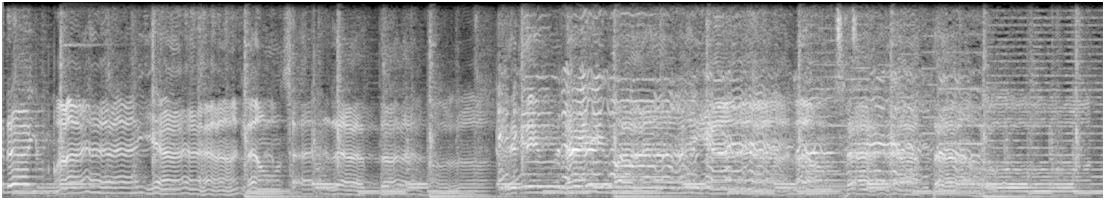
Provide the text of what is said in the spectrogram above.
एउटै माया लाउँछ र त तिम्रै माया र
